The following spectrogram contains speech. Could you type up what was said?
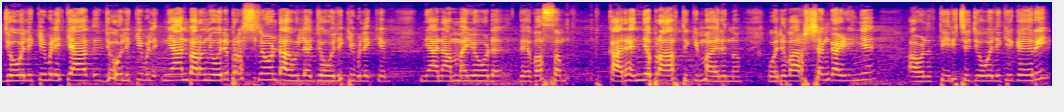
ജോലിക്ക് വിളിക്കാതെ ജോലിക്ക് വിളി ഞാൻ പറഞ്ഞു ഒരു പ്രശ്നം ഉണ്ടാവില്ല ജോലിക്ക് വിളിക്കും. ഞാൻ അമ്മയോട് ദിവസം കരഞ്ഞ് പ്രാർത്ഥിക്കുമായിരുന്നു. ഒരു വർഷം കഴിഞ്ഞ് അവൾ തിരിച്ച് ജോലിക്ക് കയറി.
